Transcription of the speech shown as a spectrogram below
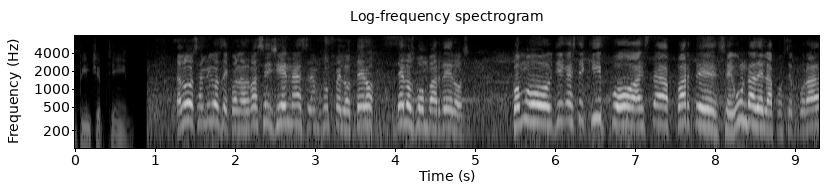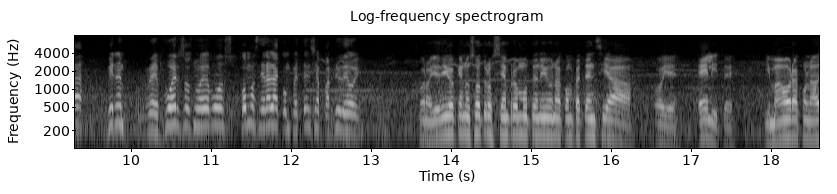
championship team. Saludos amigos de Con las Bases Llenas, tenemos un pelotero de los Bombarderos. ¿Cómo llega este equipo a esta parte segunda de la postemporada? ¿Vienen refuerzos nuevos? ¿Cómo será la competencia a partir de hoy? Bueno, yo digo que nosotros siempre hemos tenido una competencia, oye, élite. Y más ahora con, la,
